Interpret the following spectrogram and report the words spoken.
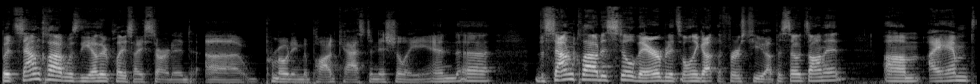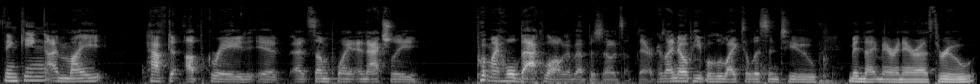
but SoundCloud was the other place I started uh, promoting the podcast initially, and uh, the SoundCloud is still there, but it's only got the first few episodes on it. Um, I am thinking I might have to upgrade it at some point and actually put my whole backlog of episodes up there because I know people who like to listen to Midnight Marinara through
